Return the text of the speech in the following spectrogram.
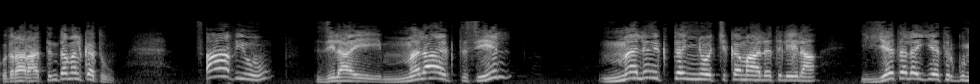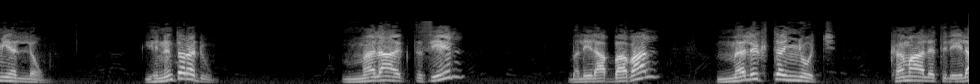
ቁጥር አራትን ተመልከቱ። ጸሐፊው እዚህ ላይ መላእክት ሲል መልእክተኞች ከማለት ሌላ የተለየ ትርጉም የለውም። ይህንን ተረዱ። መላእክት ሲል በሌላ አባባል መልእክተኞች ከማለት ሌላ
